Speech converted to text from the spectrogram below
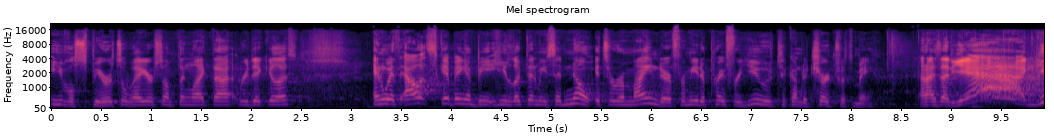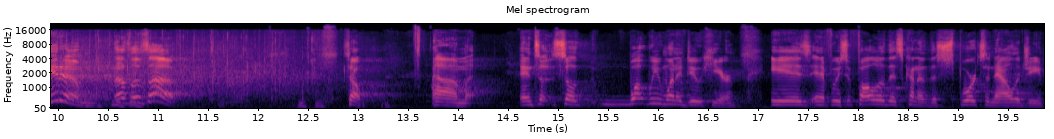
evil spirits away or something like that? Ridiculous. And without skipping a beat, he looked at me and said, no, it's a reminder for me to pray for you to come to church with me. And I said, yeah, get him. That's what's up. so, um, and so, so what we want to do here is, and if we follow this kind of the sports analogy,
